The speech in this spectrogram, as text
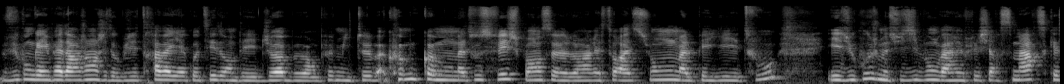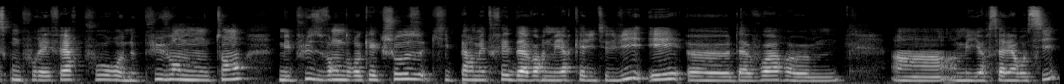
vu qu'on gagne pas d'argent, j'étais obligée de travailler à côté dans des jobs un peu miteux, bah, comme, comme on a tous fait, je pense, euh, dans la restauration, mal payé et tout. Et du coup, je me suis dit, bon, on va réfléchir smart, qu'est-ce qu'on pourrait faire pour ne plus vendre mon temps, mais plus vendre quelque chose qui permettrait d'avoir une meilleure qualité de vie et euh, d'avoir un, meilleur salaire aussi.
